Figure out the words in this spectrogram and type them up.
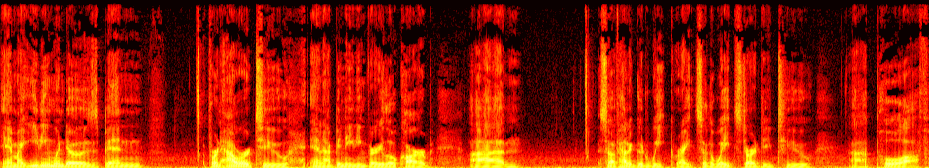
and my eating window has been for an hour or two, and I've been eating very low carb. Um, so I've had a good week, right? So the weight started to uh, pull off,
